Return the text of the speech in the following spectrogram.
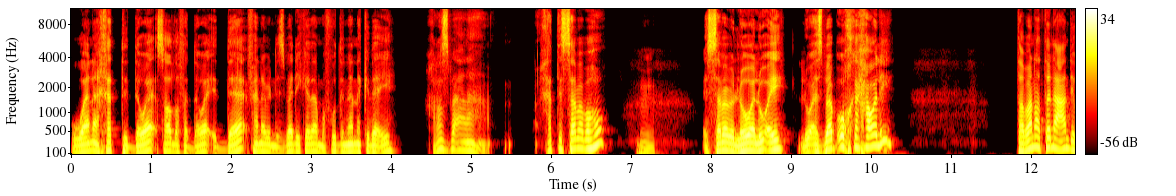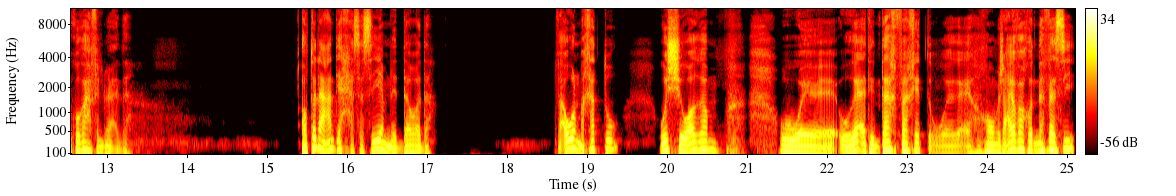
وأنا خدت الدواء صادف الدواء الداء فأنا بالنسبة لي كده المفروض إن أنا كده إيه خلاص بقى أنا خدت السبب أهو. السبب اللي هو له إيه له أسباب أخرى حواليه. طب أنا طلع عندي قرحه في المعدة. أو طلع عندي حساسية من الدواء ده. فأول ما خدته وشي ورم و- ورئتي انتفخت و- ومش عارف آخد نفسي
